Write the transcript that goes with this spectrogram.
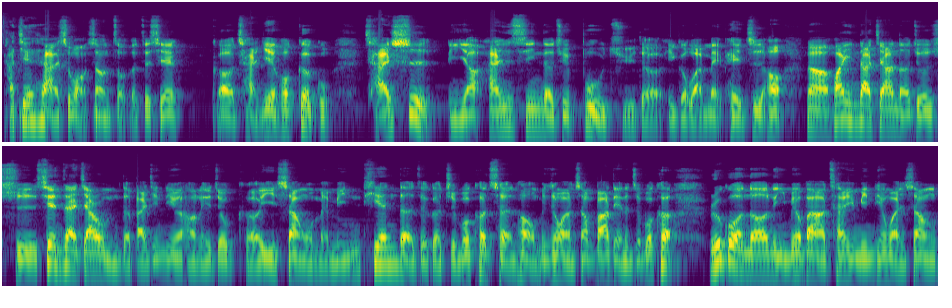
它接下来是往上走的这些。呃，产业或个股才是你要安心的去布局的一个完美配置哈。那欢迎大家呢，就是现在加入我们的白金订阅行列，就可以上我们明天的这个直播课程哈。明天晚上八点的直播课，如果呢你没有办法参与明天晚上。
